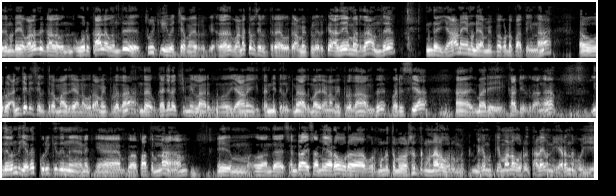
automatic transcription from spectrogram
இதனுடைய வலது காலை வந்து ஒரு காலை வந்து தூக்கி வச்ச மாதிரி இருக்குது அதாவது வணக்கம் செலுத்துகிற ஒரு அமைப்பில் இருக்குது அதே மாதிரி தான் வந்து இந்த யானையினுடைய அமைப்பை கூட பார்த்தீங்கன்னா ஒரு அஞ்சலி செலுத்துகிற மாதிரியான ஒரு அமைப்பில் தான் இந்த கஜலட்சுமிலாம் இருக்கும்போது யானைக்கு தண்ணி தெளிக்குமே அது மாதிரியான அமைப்பில் தான் வந்து வரிசையாக இது மாதிரி காட்டியிருக்கிறாங்க. இது வந்து எதை குறிக்குதுன்னு நினைக்க பார்த்தோம்னா அந்த சென்றாய சாமியாரோ ஒரு ஒரு முந்நூற்றம்பது வருஷத்துக்கு முன்னால் ஒரு மிக முக்கியமான ஒரு தலைவன் இறந்து போய்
